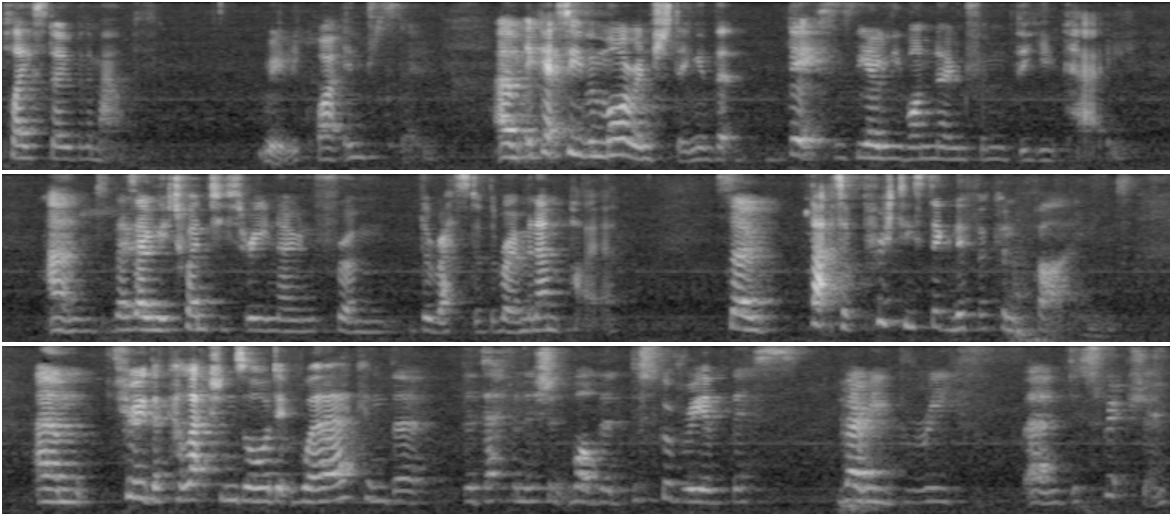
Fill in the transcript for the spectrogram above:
placed over the mouth. Really quite interesting. Um, it gets even more interesting in that this is the only one known from the UK, and there's only 23 known from the rest of the Roman Empire. So that's a pretty significant find. Um, through the collections audit work and the, the definition, well, the discovery of this very brief um, description,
